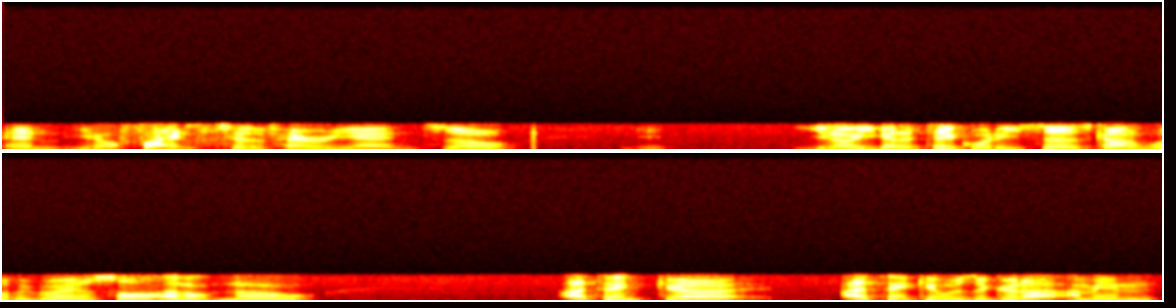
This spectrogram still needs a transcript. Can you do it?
and you know fighting to the very end. So, you know, you got to take what he says kind of with a grain of salt. I don't know. I think uh I think it was a good. I mean,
